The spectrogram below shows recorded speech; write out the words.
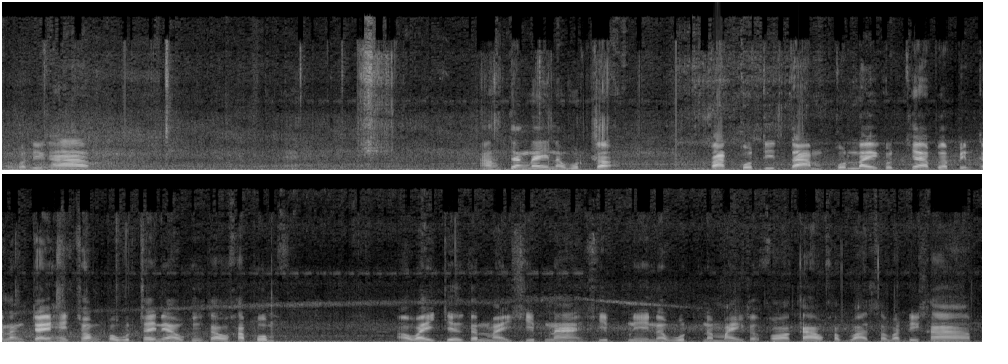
สวัสดีครับ เอาจังไดนวุฒก็ ฝากกดติดตาม กดไลค์ กดแชร์เพื่อเป็นกำลังใจให้ช่องประวุฒิชัยแนวคือเก่าครับผม เอาไว้เจอกันใหม่คลิปหน้า คลิปนี้นวุฒินำไมกับขอกล่าวครับว่าสวัสดีครับ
